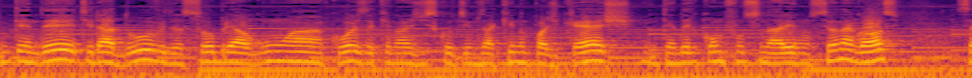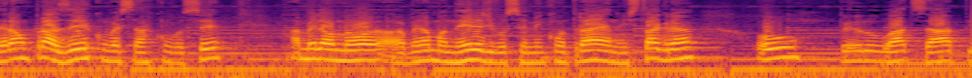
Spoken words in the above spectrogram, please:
entender, tirar dúvidas sobre alguma coisa que nós discutimos aqui no podcast, entender como funcionaria no seu negócio, será um prazer conversar com você. A melhor, a melhor maneira de você me encontrar é no Instagram ou pelo WhatsApp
